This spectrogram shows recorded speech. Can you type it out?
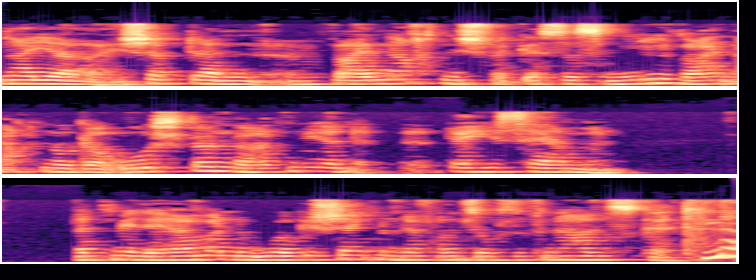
Naja, ich habe dann äh, Weihnachten, ich vergesse es nie, Weihnachten oder Ostern, da hat mir, der, hieß Hermann, hat mir der Hermann eine Uhr geschenkt und der Franzose eine Halskette. Nein!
